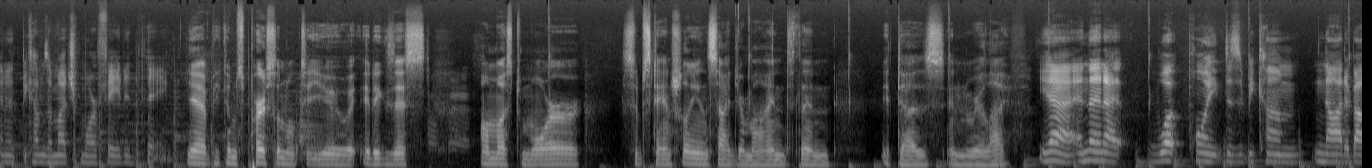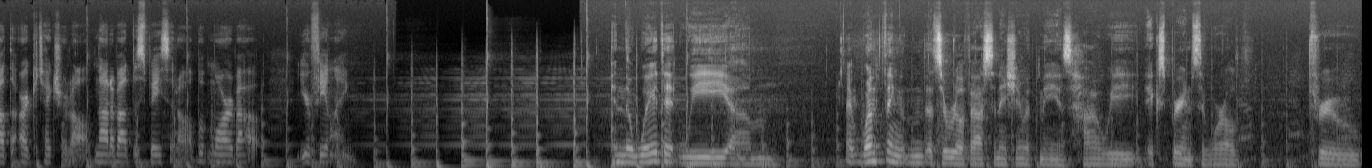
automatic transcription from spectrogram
and it becomes a much more faded thing. Yeah, it becomes personal to you. It exists almost more substantially inside your mind than it does in real life. Yeah, and then at what point does it become not about the architecture at all, not about the space at all, but more about your feeling? In the way that we, um, and one thing that's a real fascination with me is how we experience the world through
